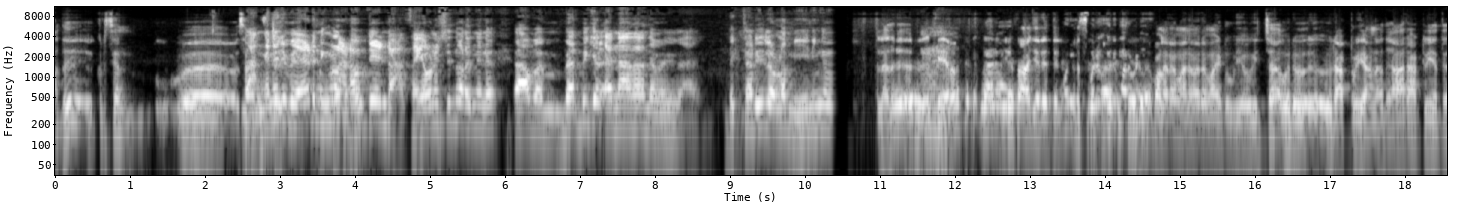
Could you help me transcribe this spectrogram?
അത് ക്രിസ്ത്യൻ അങ്ങനെ ഒരു വേർഡ് നിങ്ങൾ അഡോപ്റ്റ് ചെയ്യണ്ട. സയോണിസ്റ്റ് എന്ന് പറയുന്നതിന് വെർബിക്കൽ എന്നാ ഡിക്ഷണറിയിലുള്ള മീനിങ് അല്ല അത് കേരളത്തിന്റെ സാഹചര്യത്തിൽ വളരെ മനോഹരമായിട്ട് ഉപയോഗിച്ച ഒരു ഒരു രാഷ്ട്രീയമാണ് അത്. ആ രാഷ്ട്രീയത്തെ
